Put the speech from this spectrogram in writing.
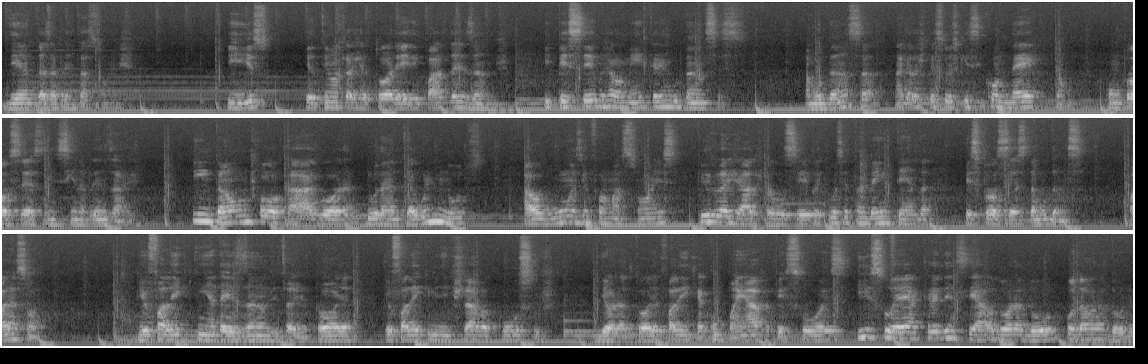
diante das apresentações. E isso eu tenho uma trajetória de quase 10 anos e percebo realmente as mudanças. A mudança naquelas pessoas que se conectam com o processo de ensino-aprendizagem. E então vamos colocar agora, durante alguns minutos, algumas informações privilegiadas para você, para que você também entenda esse processo da mudança. Olha só, eu falei que tinha 10 anos de trajetória, eu falei que ministrava cursos de oratória, eu falei que acompanhava pessoas. Isso é a credencial do orador ou da oradora.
